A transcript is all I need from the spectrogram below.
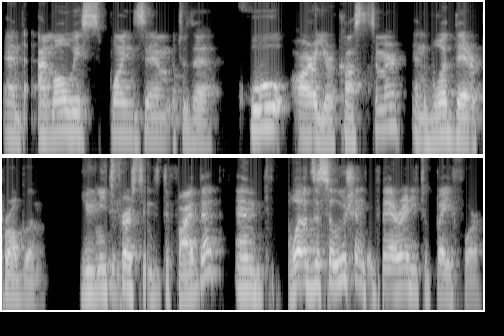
And I'm always pointing them to the who are your customer and what their problem. You need hmm. first identify that and what's the solution they're ready to pay for.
